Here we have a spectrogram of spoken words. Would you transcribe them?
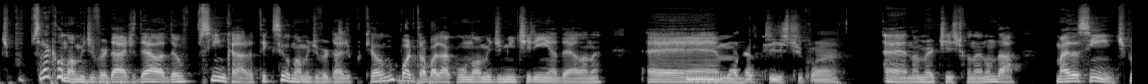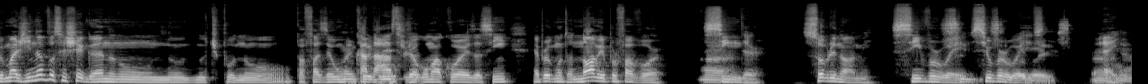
tipo, será que é o nome de verdade dela? Deu, sim, cara, tem que ser o nome de verdade, porque ela não pode trabalhar com o nome de mentirinha dela, né? É, Hum, artístico, é. é, nome artístico, né? Não dá. Mas assim, tipo, imagina você chegando no, no, no, tipo, no, pra fazer um cadastro de alguma coisa, assim, aí pergunta, nome, por favor. Ah. Cinder. Sobrenome. Silver Wave. Sim, Silver Waves. Ah, É,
